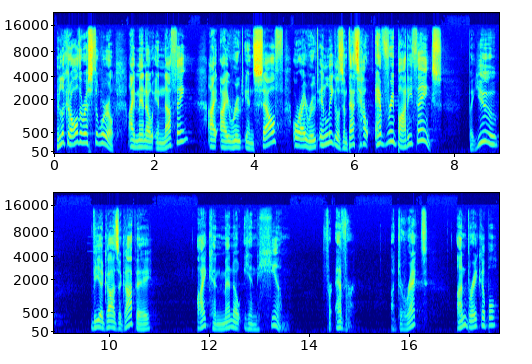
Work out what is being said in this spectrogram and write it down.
I mean, look at all the rest of the world. I meno in nothing, I, I root in self, or I root in legalism. That's how everybody thinks. But you, via God's agape, I can meno in Him forever. A direct, unbreakable,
